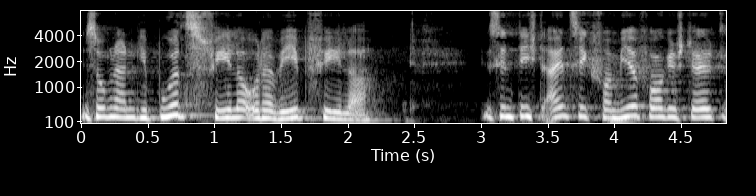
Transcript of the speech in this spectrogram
Die sogenannten Geburtsfehler oder Webfehler. Die sind nicht einzig von mir vorgestellt.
